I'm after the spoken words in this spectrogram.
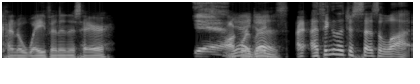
kind of waving in his hair. Yeah. Yeah, he does. I, I think that just says a lot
